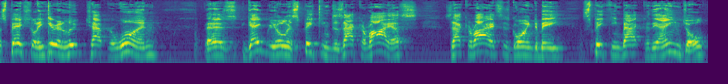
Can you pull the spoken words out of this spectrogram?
especially here in Luke chapter 1, that as Gabriel is speaking to Zacharias, Zacharias is going to be speaking back to the angel,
